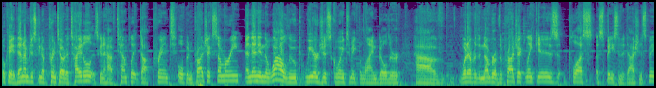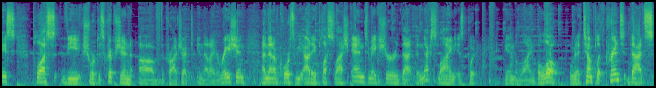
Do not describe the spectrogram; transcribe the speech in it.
Okay, then I'm just gonna print out a title. It's gonna have template.print open project summary. And then in the while loop, we are just going to make the line builder have whatever the number of the project link is, plus a space and a dash and a space, plus the short description of the project in that iteration. And then of course we add a plus slash n to make sure that the next line is put in the line below. We're to template print. That's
